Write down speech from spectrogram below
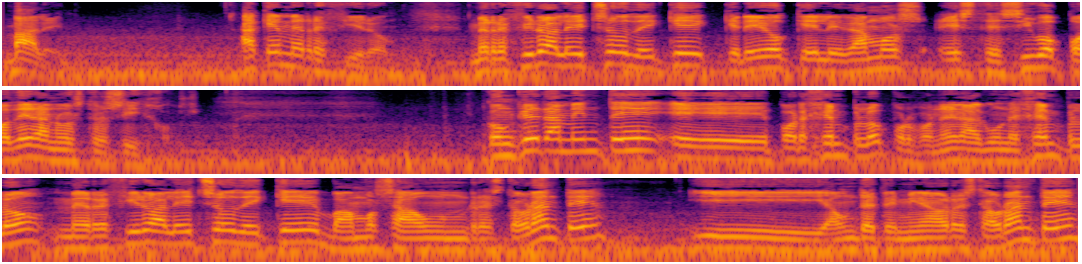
Vale, ¿a qué me refiero? Me refiero al hecho de que creo que le damos excesivo poder a nuestros hijos. Concretamente, eh, por ejemplo, por poner algún ejemplo, me refiero al hecho de que vamos a un restaurante y a un determinado restaurante,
